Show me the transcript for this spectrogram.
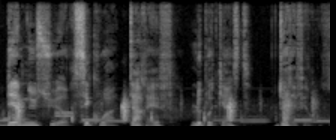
Bienvenue sur C'est quoi ta ref, le podcast de référence.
